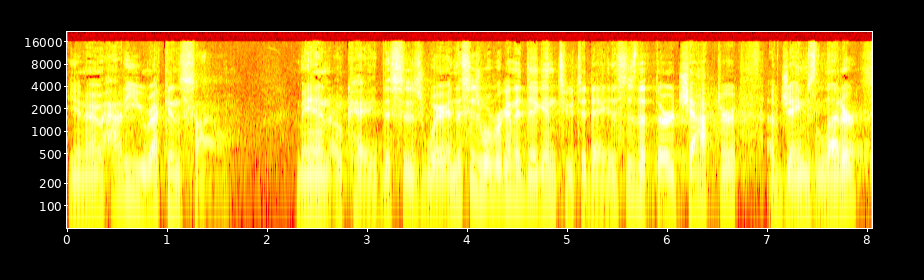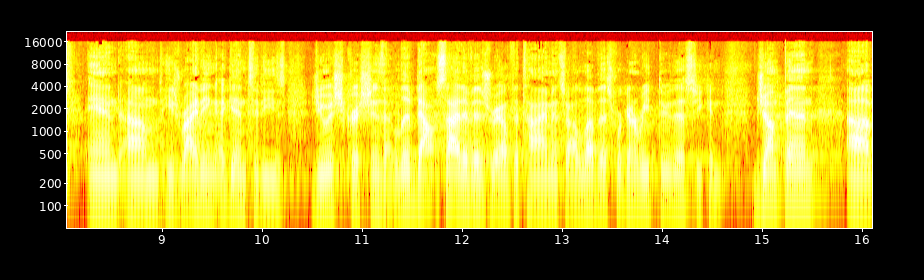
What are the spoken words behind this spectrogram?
You know, how do you reconcile man, okay, this is where, and this is what we're going to dig into today. This is the third chapter of James' letter, and um, he's writing again to these Jewish Christians that lived outside of Israel at the time. And so I love this. We're going to read through this. You can jump in. Uh,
